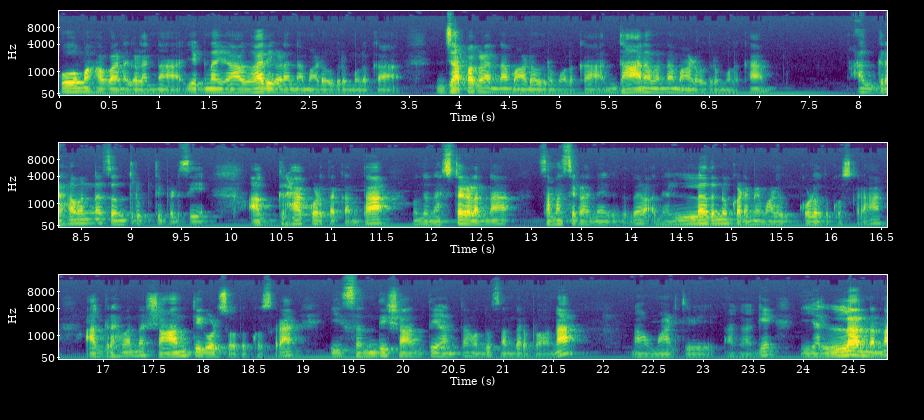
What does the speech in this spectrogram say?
ಹೋಮ ಹವನಗಳನ್ನು, ಯಜ್ಞ ಯಾಗಾದಿಗಳನ್ನು ಮಾಡೋದ್ರ ಮೂಲಕ, ಜಪಗಳನ್ನು ಮಾಡೋದ್ರ ಮೂಲಕ, ದಾನವನ್ನು ಮಾಡೋದ್ರ ಮೂಲಕ ಆ ಗ್ರಹವನ್ನು ಸಂತೃಪ್ತಿಪಡಿಸಿ, ಆ ಗ್ರಹ ಕೊಡ್ತಕ್ಕಂಥ ಒಂದು ನಷ್ಟಗಳನ್ನು, ಸಮಸ್ಯೆಗಳನ್ನು ಇರ್ತದೆ ಅದೆಲ್ಲದನ್ನು ಕಡಿಮೆ ಮಾಡಿಕೊಳ್ಳೋದಕ್ಕೋಸ್ಕರ, ಆ ಗ್ರಹವನ್ನು ಶಾಂತಿಗೊಳಿಸೋದಕ್ಕೋಸ್ಕರ ಈ ಸಂಧಿ ಶಾಂತಿ ಅಂತ ಒಂದು ಸಂದರ್ಭವನ್ನು ನಾವು ಮಾಡ್ತೀವಿ. ಹಾಗಾಗಿ ಎಲ್ಲರನ್ನ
